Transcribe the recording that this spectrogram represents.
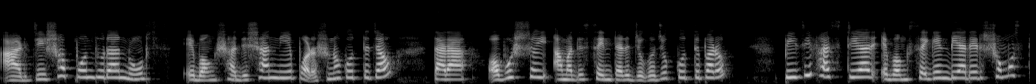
আর যেসব বন্ধুরা নোটস এবং সাজেশান নিয়ে পড়াশোনা করতে চাও, তারা অবশ্যই আমাদের সেন্টারে যোগাযোগ করতে পারো। পিজি ফার্স্ট ইয়ার এবং সেকেন্ড ইয়ারের সমস্ত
